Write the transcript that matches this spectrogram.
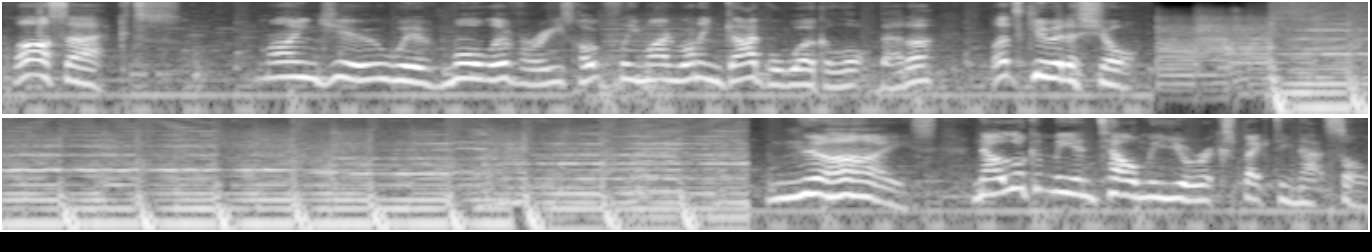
Class Act. Mind you, with more liveries, hopefully my running gag will work a lot better. Let's give it a shot. Nice! Now look at me and tell me you were expecting that song.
